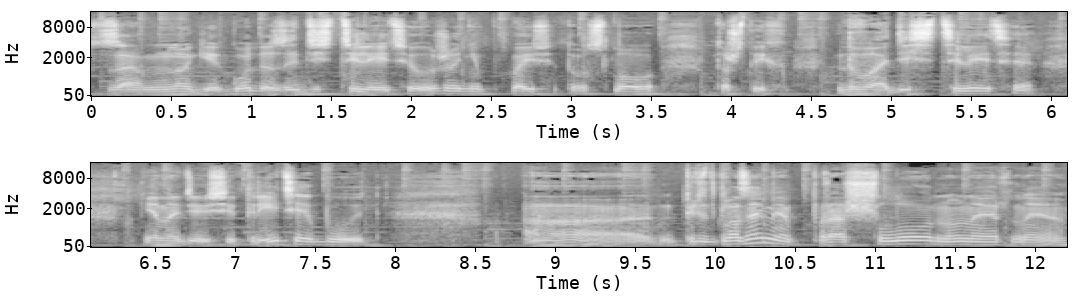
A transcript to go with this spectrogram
за многие годы, за десятилетия уже, не побоюсь этого слова, то что их два десятилетия, я надеюсь, и третье будет. А перед глазами прошло, ну, наверное,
